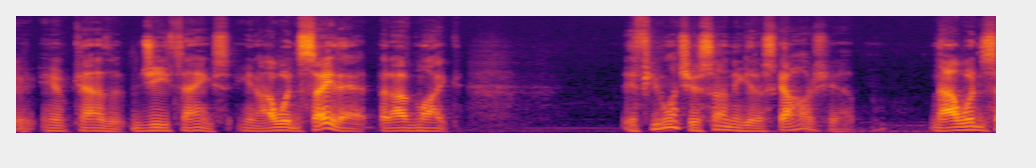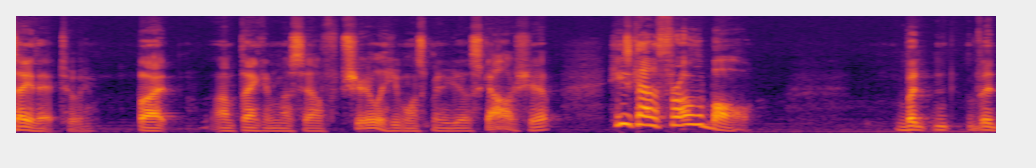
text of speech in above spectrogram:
you know, kind of the gee, thanks. You know, I wouldn't say that, but I'm like, if you want your son to get a scholarship, now I wouldn't say that to him, but I'm thinking to myself, surely he wants me to get a scholarship. He's got to throw the ball. But but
